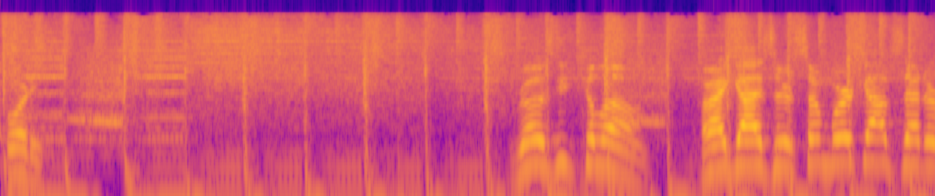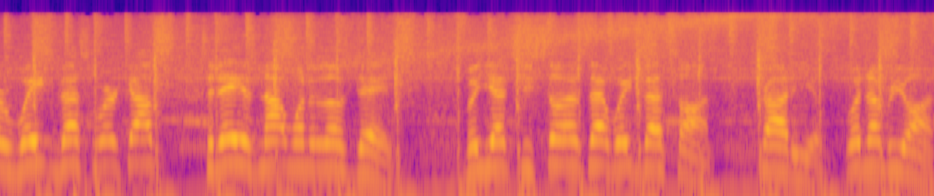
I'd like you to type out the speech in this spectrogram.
Forty. Rosie Cologne. All right, guys, there are some workouts that are weight vest workouts. Today is not one of those days. But yet she still has that weight vest on. Proud of you. What number are you on?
